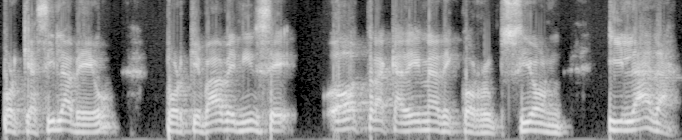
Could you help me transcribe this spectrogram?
porque así la veo, porque va a venirse otra cadena de corrupción hilada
